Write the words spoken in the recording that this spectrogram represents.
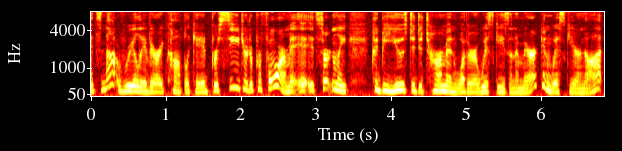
it's not really a very complicated procedure to perform. It, it, certainly could be used to determine whether a whiskey is an American whiskey or not,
